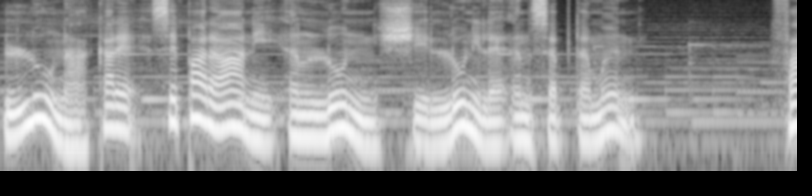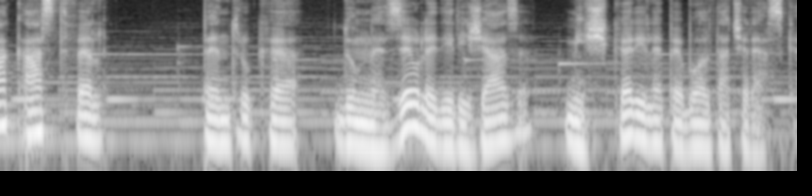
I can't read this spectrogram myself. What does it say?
luna care separă anii în luni și lunile în săptămâni, fac astfel pentru că Dumnezeu le dirigează mișcările pe bolta cerească.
